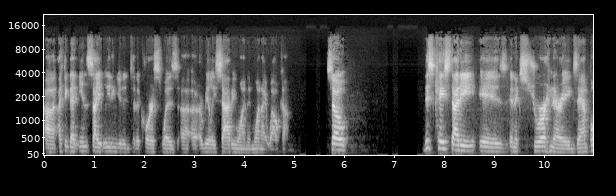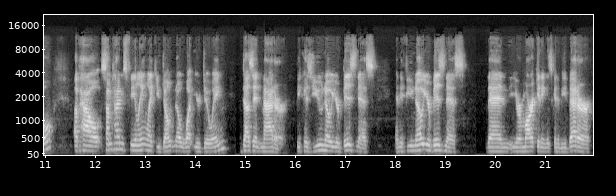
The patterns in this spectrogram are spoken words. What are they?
Uh, I think that insight leading you into the course was a, a really savvy one and one I welcome. So this case study is an extraordinary example of how sometimes feeling like you don't know what you're doing doesn't matter because you know your business. And if you know your business, then your marketing is going to be better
